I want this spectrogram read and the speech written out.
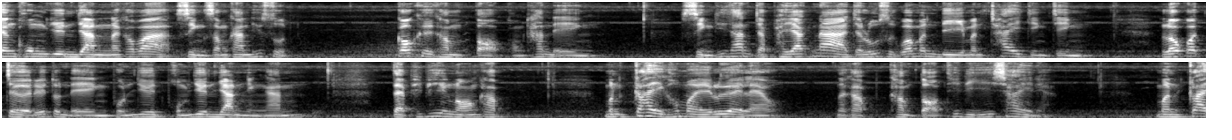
ยังคงยืนยันนะครับว่าสิ่งสำคัญที่สุด ก็คือคำตอบของท่านเอง สิ่งที่ท่านจะพยักหน้าจะรู้สึกว่ามันดีมันใช่จริง ๆ แล้วก็เจอด้วยตนเองผมยืนผมยืนยันอย่างนั้น แต่พี่ๆน้องครับ มันใกล้เข้ามาเรื่อยๆแล้วนะครับคำตอบที่ดีที่ใช่เนี่ย มันใกล้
